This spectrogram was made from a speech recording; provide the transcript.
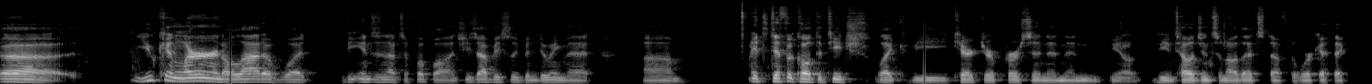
uh you can learn a lot of what the ins and outs of football, and she's obviously been doing that. Um, it's difficult to teach like the character of person and then you know the intelligence and all that stuff the work ethic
